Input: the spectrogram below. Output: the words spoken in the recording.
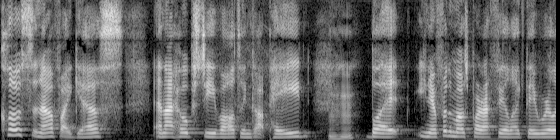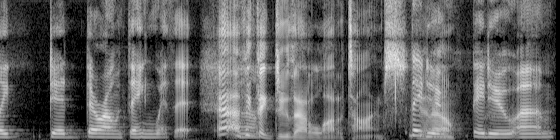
close enough, I guess. And I hope Steve Alten got paid. Mm-hmm. But you know, for the most part, I feel like they really did their own thing with it. yeah, I think they do that a lot of times. They do. know? They do. Um,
